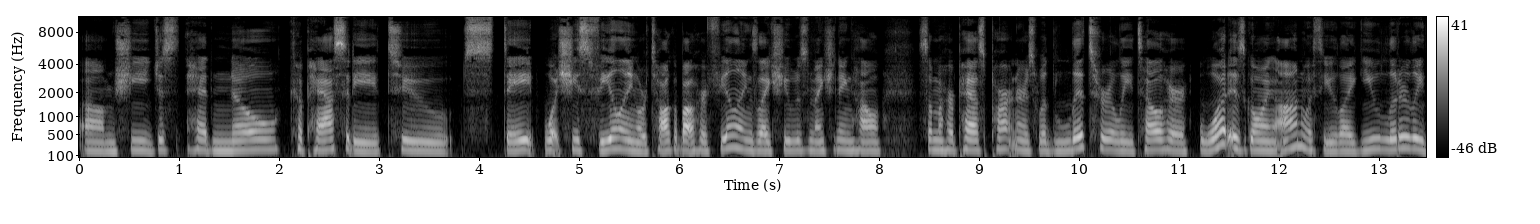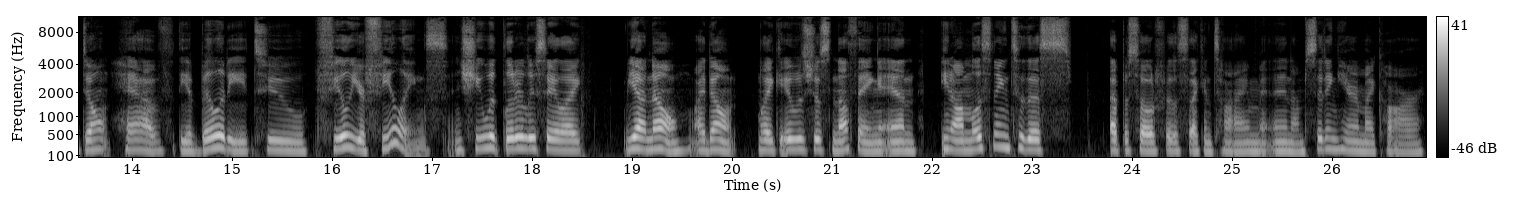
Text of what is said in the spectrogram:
Um, she just had no capacity to state what she's feeling or talk about her feelings. Like she was mentioning how some of her past partners would literally tell her, What is going on with you? Like, you literally don't have the ability to feel your feelings. And she would literally say, like, Yeah, no, I don't. Like, it was just nothing. And, you know, I'm listening to this episode for the second time and I'm sitting here in my car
